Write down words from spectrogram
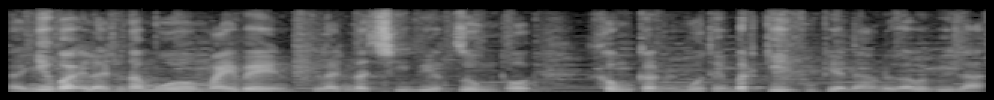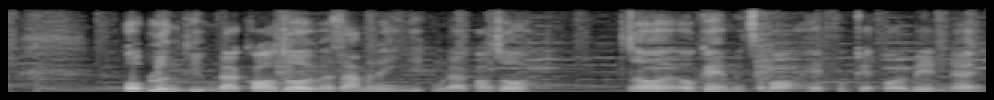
Đấy, như vậy là chúng ta mua máy về là chúng ta chỉ việc dùng thôi. Không cần phải mua thêm bất kỳ phụ kiện nào nữa bởi vì là ốp lưng thì cũng đã có rồi và dán màn hình thì cũng đã có rồi. Rồi ok mình sẽ bỏ hết phụ kiện qua bên đây.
